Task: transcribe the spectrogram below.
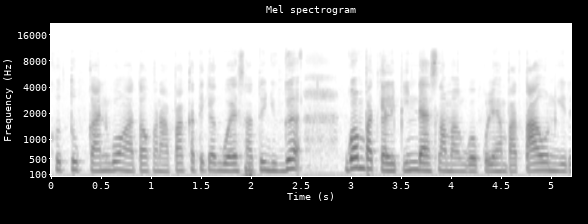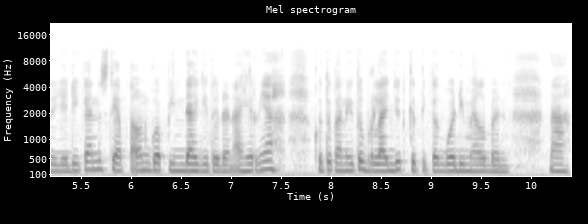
kutukan gue nggak tahu kenapa. Ketika gue satu juga gue empat kali pindah selama gue kuliah empat tahun gitu. Jadi kan setiap tahun gue pindah gitu. Dan akhirnya kutukan itu berlanjut ketika gue di Melbourne. Nah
